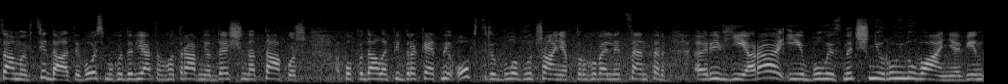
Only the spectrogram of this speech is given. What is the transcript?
саме в ці дати, 8-9 травня, Одещина також попадала під ракетний обстріл. Було влучання в торговельний центр е, Рів'єра і були значні руйнування. Він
